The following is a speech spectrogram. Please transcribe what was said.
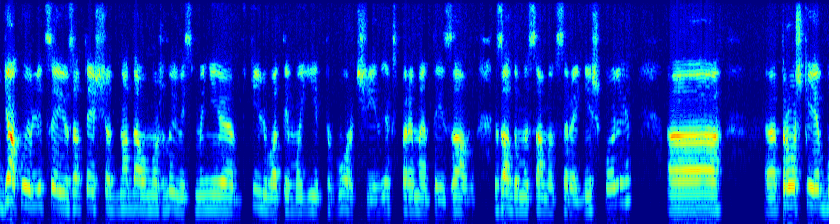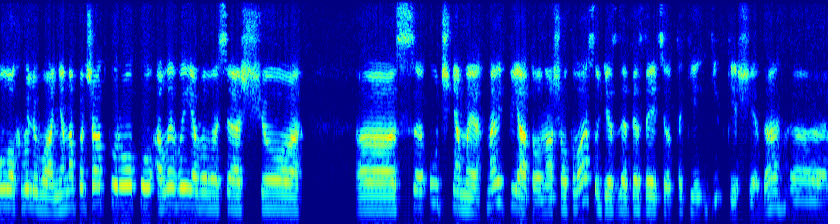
Дякую ліцею за те, що надав можливість мені втілювати мої творчі експерименти і задуми саме в середній школі. Е, Трошки було хвилювання на початку року, але виявилося, що з учнями навіть п'ятого нашого класу, де, де здається, от такі дітки ще, да, е,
